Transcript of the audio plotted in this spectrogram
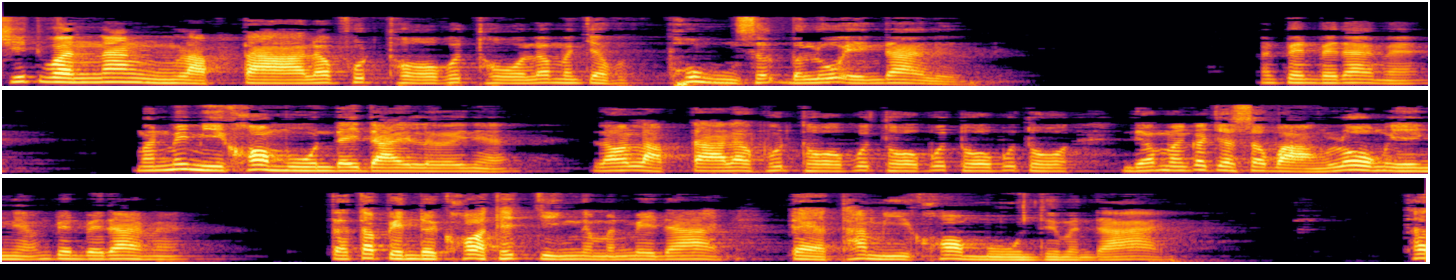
คิดว่านั่งหลับตาแล้วพุทโธ พุทโธแล้วมันจะพุ่งบรรลุเองได้เลยมันเป็นไปได้ไหมมันไม่มีข้อมูลใด ๆ เลยเนี่ย เราหลับตาแล้วพุทโธ พุทโธ พุทโธ พุทโธ เดี๋ยวมันก็จะสว่างโล่งเองเนี่ย มันเป็นไปได้ไหมแต่ถ้าเป็นโดยข้อเท็จจริงเนี่ยมันไม่ได้ แต่ถ้ามีข้อมูลที่มันได้ ถ้า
